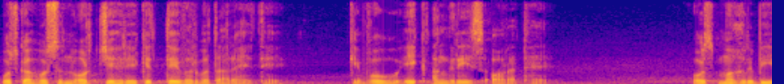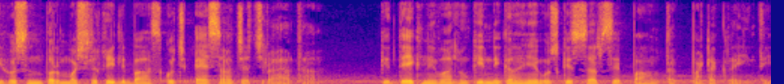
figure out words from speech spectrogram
اس کا حسن اور چہرے کے تیور بتا رہے تھے کہ وہ ایک انگریز عورت ہے۔ اس مغربی حسن پر مشرقی لباس کچھ ایسا جچ رہا تھا کہ دیکھنے والوں کی نگاہیں اس کے سر سے پاؤں تک پھٹک رہی تھیں۔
